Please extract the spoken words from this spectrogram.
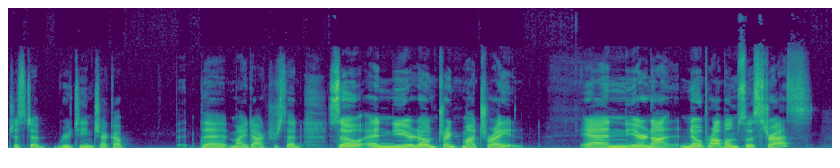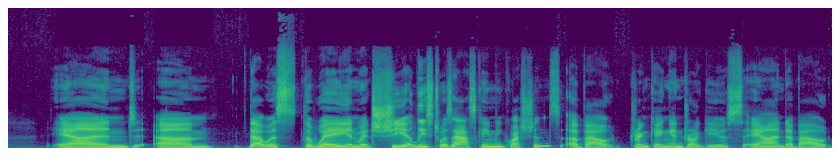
just a routine checkup that my doctor said, So, and you don't drink much, right? And you're not, no problems with stress? And um, that was the way in which she at least was asking me questions about drinking and drug use and about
